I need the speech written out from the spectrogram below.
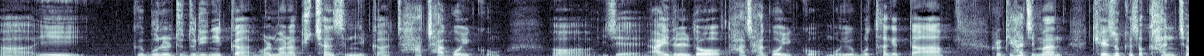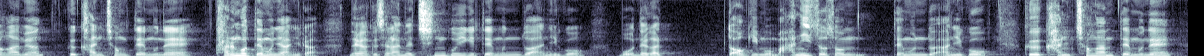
어, 이그 문을 두드리니까 얼마나 귀찮습니까? 다 자고 있고 어, 이제 아이들도 다 자고 있고 뭐 이거 못 하겠다. 그렇게 하지만 계속해서 간청하면 그 간청 때문에 다른 것 때문이 아니라 내가 그 사람의 친구이기 때문도 아니고 뭐 내가 떡이 뭐 많이 있어서 때문도 아니고 그 간청함 때문에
